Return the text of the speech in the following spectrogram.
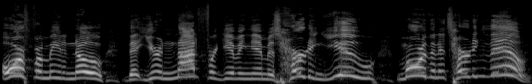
Or for me to know that you're not forgiving them is hurting you more than it's hurting them.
